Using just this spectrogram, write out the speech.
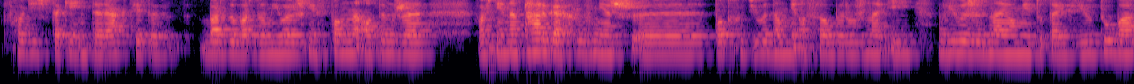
wchodzić w takie interakcje. To jest bardzo, bardzo miłe. Już nie wspomnę o tym, że właśnie na targach również e, podchodziły do mnie osoby różne i mówiły, że znają mnie tutaj z YouTube'a.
